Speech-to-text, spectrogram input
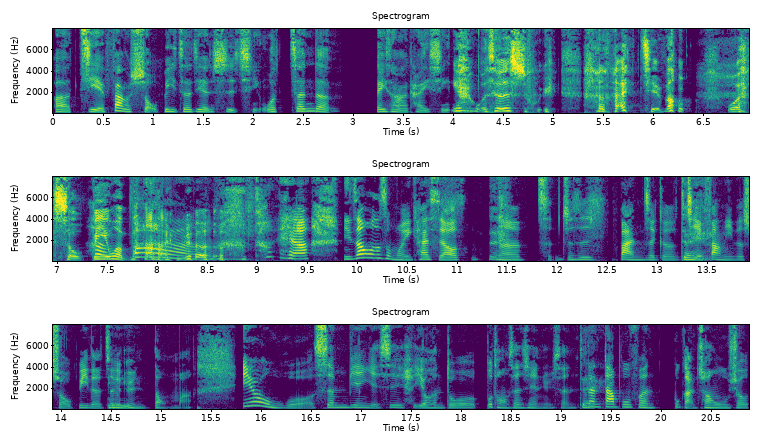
呃解放手臂这件事情，我真的非常的开心，因为我就是属于很爱解放我的手臂，我很怕热。对啊，你知道为什么一开始要呃，就是办这个解放你的手臂的这个运动吗？嗯、因为我身边也是有很多不同身形的女生，但大部分不敢穿无袖，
